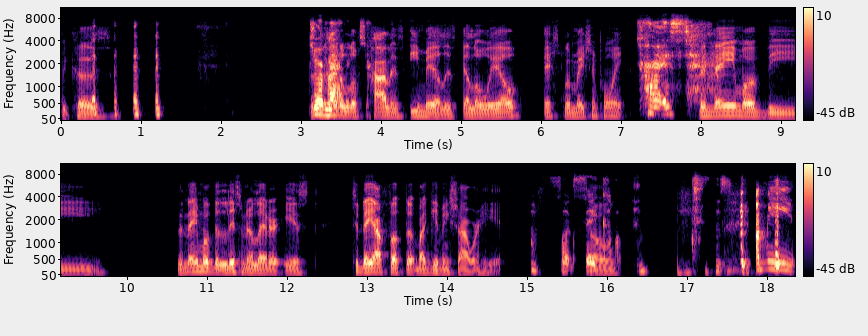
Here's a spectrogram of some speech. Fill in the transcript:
because the Dramatic. title of Colin's email is LOL exclamation point. Christ. The name of the the name of the listener letter is Today I fucked up by giving shower head. Oh, fuck's sake. So, I mean,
